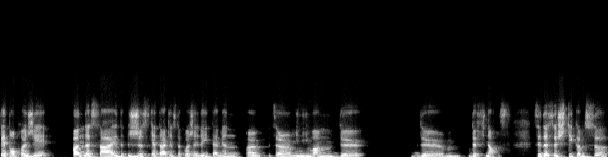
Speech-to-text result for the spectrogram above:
fais ton projet on the side jusqu'à temps que ce projet-là, t'amène un, un minimum de, de, de finances. De se jeter comme ça,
